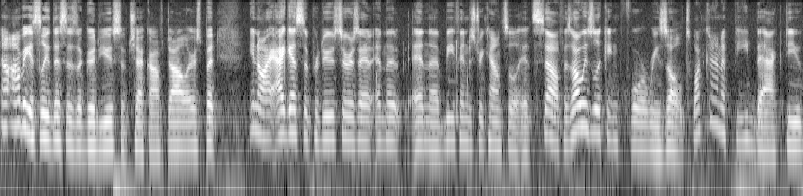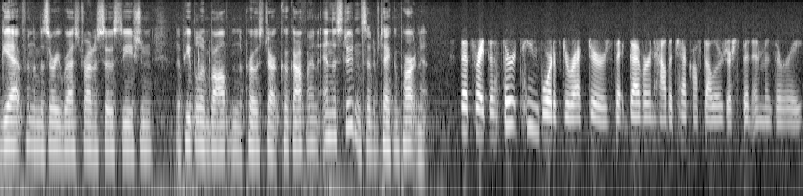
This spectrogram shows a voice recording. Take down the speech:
Now, obviously, this is a good use of checkoff dollars, but you know, I, I guess the producers and, and, the and the Beef Industry Council itself is always looking for results. What kind of feedback do you get from the Missouri Restaurant Association, the people involved in the Pro Start Cook-Off, and, and the students that have taken part in it? That's right. The 13 board of directors that govern how the checkoff dollars are spent in Missouri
